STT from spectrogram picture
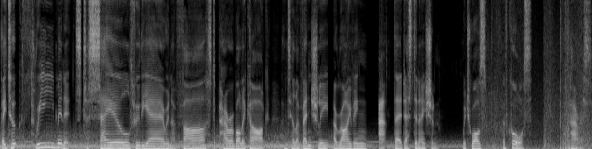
they took three minutes to sail through the air in a vast parabolic arc until eventually arriving at their destination, which was, of course, Paris.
